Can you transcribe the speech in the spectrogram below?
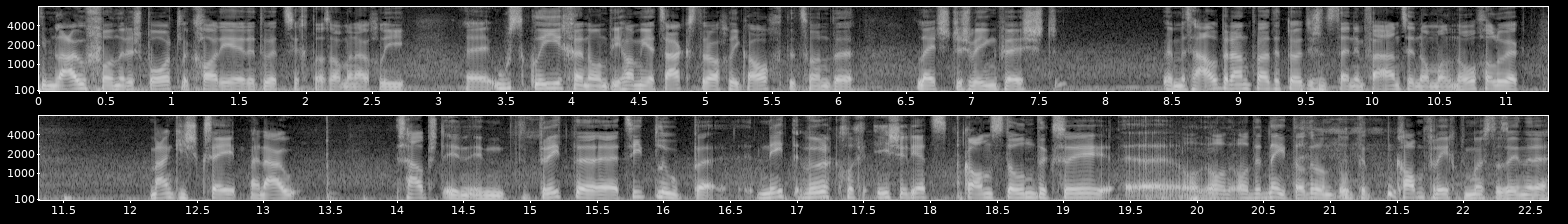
im Laufe einer Sportlerkarriere tut sich das auch ein bisschen äh, ausgleichen und ich habe mich jetzt extra ein bisschen geachtet, so an den letzten Schwingfest, wenn man selber entweder dort ist und es dann im Fernsehen nochmal nachschaut, manchmal sieht man auch selbst in, in der dritten äh, Zeitlupe nicht wirklich, ist er jetzt ganz unten gesehen äh, oder, nicht. Oder? Und, und der Kampfrichter muss das in einer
